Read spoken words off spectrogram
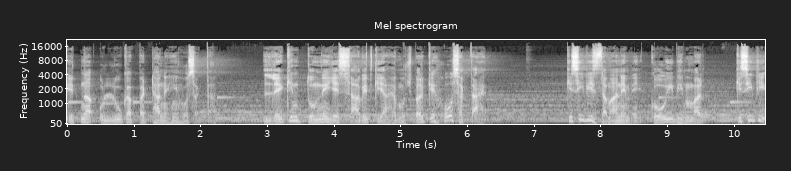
اتنا الو کا پٹھا نہیں ہو سکتا۔ لیکن تم نے یہ ثابت کیا ہے مجھ پر کہ ہو سکتا ہے۔ کسی بھی زمانے میں کوئی بھی مرد کسی بھی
